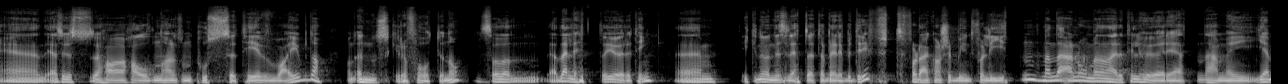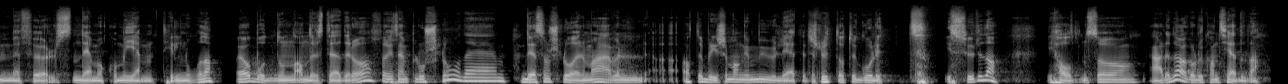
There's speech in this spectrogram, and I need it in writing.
Eh, Jeg syns Halden har en sånn positiv vibe, da. Man ønsker å få til noe. Så det er lett å gjøre ting. Ikke nødvendigvis lett å etablere bedrift, for det er kanskje byen for liten, men det er noe med den her tilhørigheten, det her med hjemmefølelsen, det med å komme hjem til noe. da. Og Jeg har bodd noen andre steder òg, f.eks. Oslo. og Det, det som slår meg, er vel at det blir så mange muligheter til slutt, at du går litt i surr. da. I Halden så er det dager du kan kjede deg,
